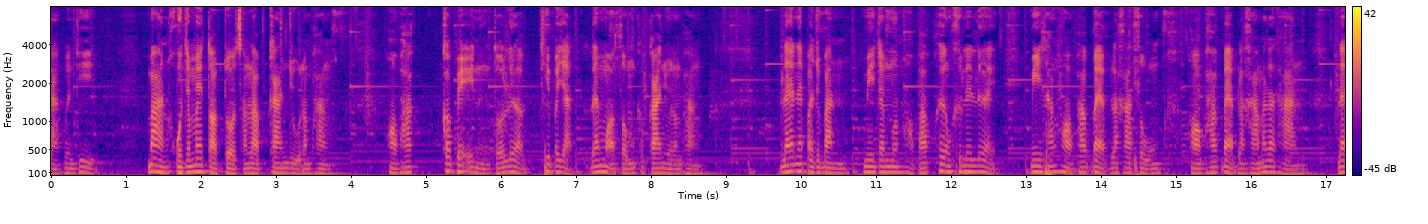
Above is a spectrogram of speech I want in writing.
ต่างพื้นที่ บ้านคงจะไม่ตอบโจทย์สำหรับการอยู่ลำพัง หอพักก็เป็นอีกหนึ่งตัวเลือกที่ประหยัดและเหมาะสมกับการอยู่ลำพัง และในปัจจุบันมีจำนวนหอพักเพิ่มขึ้นเรื่อยๆ มีทั้งหอพักแบบราคาสูง หอพักแบบราคามาตรฐาน และ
